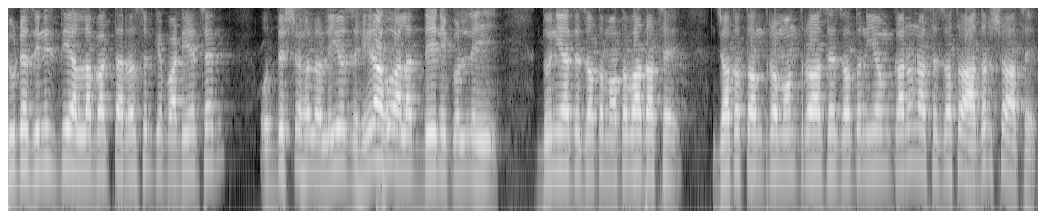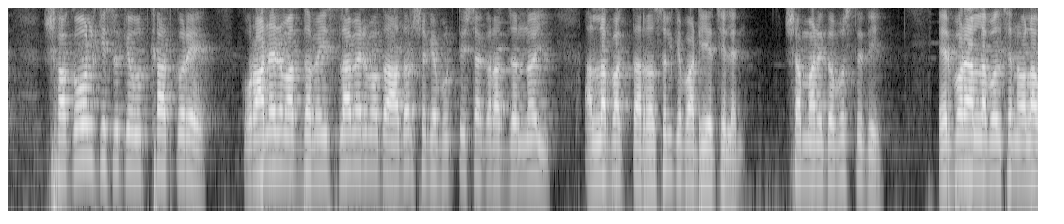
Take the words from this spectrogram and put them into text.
দুটা জিনিস দিয়ে আল্লাহ পাক তার রসুলকে পাঠিয়েছেন। উদ্দেশ্য হলো লিউজ হিরাহু আলাদ্দিন ইকুল্লিহি দুনিয়াতে যত মতবাদ আছে, যত তন্ত্র মন্ত্র আছে, যত নিয়ম কানুন আছে, যত আদর্শ আছে, সকল কিছুকে উৎখাত করে কোরআনের মাধ্যমে, ইসলামের মতো আদর্শকে প্রতিষ্ঠা করার জন্যই পাক তার রসুলকে পাঠিয়েছিলেন। সম্মানিত উপস্থিতি। এরপরে আল্লাহ বলছেন ওলাউ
